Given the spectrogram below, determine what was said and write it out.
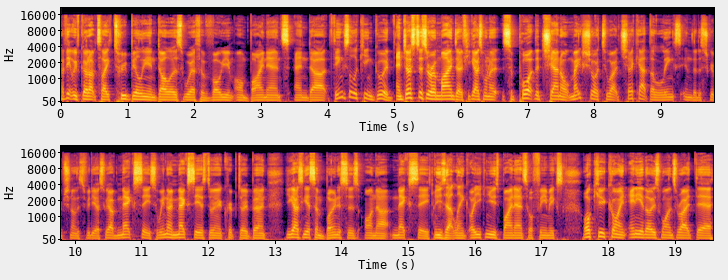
I think we've got up to like $2 billion worth of volume on Binance and uh, things are looking good. And just as a reminder, if you guys want to support the channel, make sure to uh, check out the links in the description of this video. So we have MEXC. So we know MEXC is doing a crypto burn. You guys can get some bonuses on uh, MEXC. Use that link or you can use Binance or Phemex or KuCoin, any of those ones right there.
